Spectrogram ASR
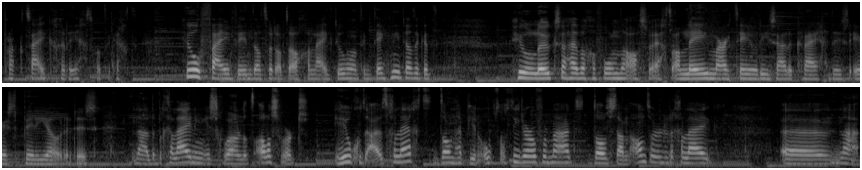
praktijkgericht. Wat ik echt heel fijn vind dat we dat al gelijk doen. Want ik denk niet dat ik het heel leuk zou hebben gevonden als we echt alleen maar theorie zouden krijgen deze eerste periode. Dus nou, de begeleiding is gewoon dat alles wordt heel goed uitgelegd. Dan heb je een opdracht die je erover maakt. Dan staan de antwoorden er gelijk. Uh, nou,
